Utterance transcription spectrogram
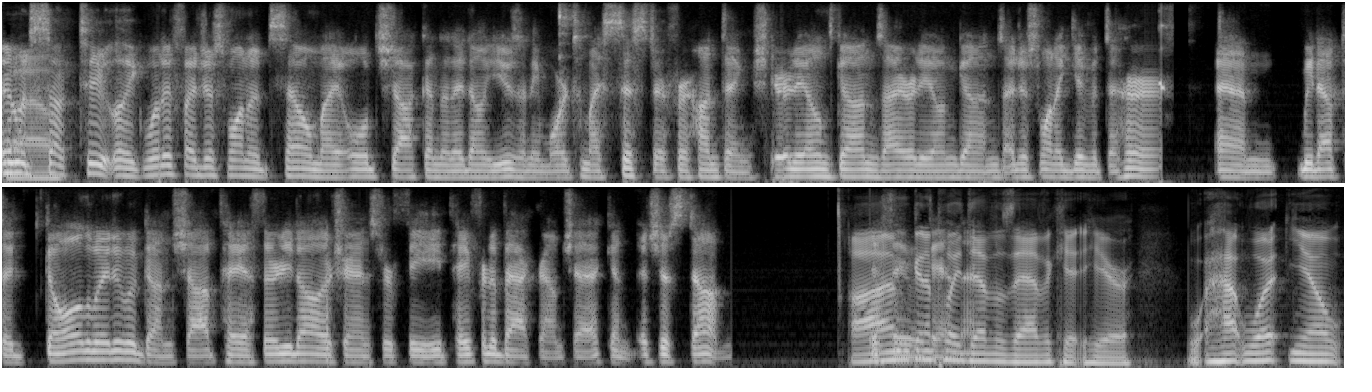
Wow. would suck too. Like, what if I just want to sell my old shotgun that I don't use anymore to my sister for hunting? She already owns guns. I already own guns. I just want to give it to her. And we'd have to go all the way to a gun shop, pay a $30 transfer fee, pay for the background check. And it's just dumb. I'm gonna play that. devil's advocate here. How, what you know?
